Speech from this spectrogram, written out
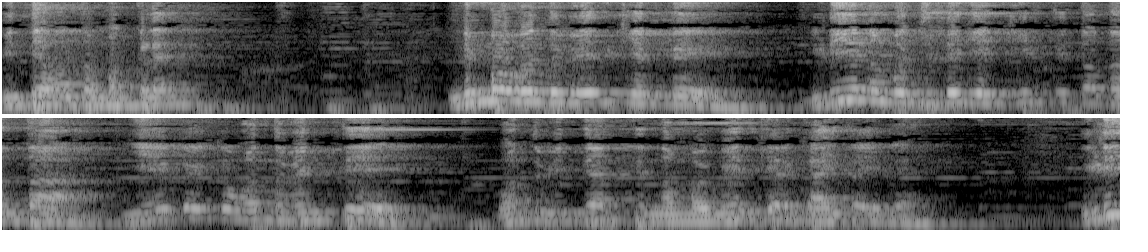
ವಿದ್ಯಾವಂತ ಮಕ್ಕಳೇ, ನಿಮ್ಮ ಒಂದು ವೇದಿಕೆಯಲ್ಲಿ ಇಡೀ ನಮ್ಮ ಜಿಲ್ಲೆಗೆ ಕೀರ್ತಿ ತಂದಂತ ಏಕೈಕ ಒಂದು ವ್ಯಕ್ತಿ, ಒಂದು ವಿದ್ಯಾರ್ಥಿ ನಮ್ಮ ವೇದಿಕೆಯಲ್ಲಿ ಕಾಯ್ತಾ ಇದೆ. ಇಡೀ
